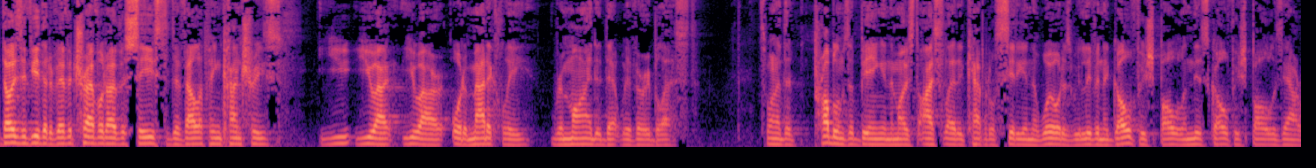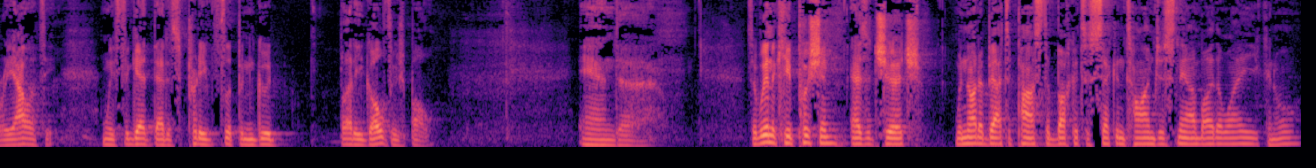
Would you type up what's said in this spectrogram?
Those of you that have ever traveled overseas to developing countries, you, you, are, you are automatically reminded that we're very blessed. It's one of the problems of being in the most isolated capital city in the world is we live in a goldfish bowl, and this goldfish bowl is our reality. And we forget that it's a pretty flippin' good bloody goldfish bowl. And uh, so we're going to keep pushing as a church. We're not about to pass the buckets a second time just now, by the way. You can all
